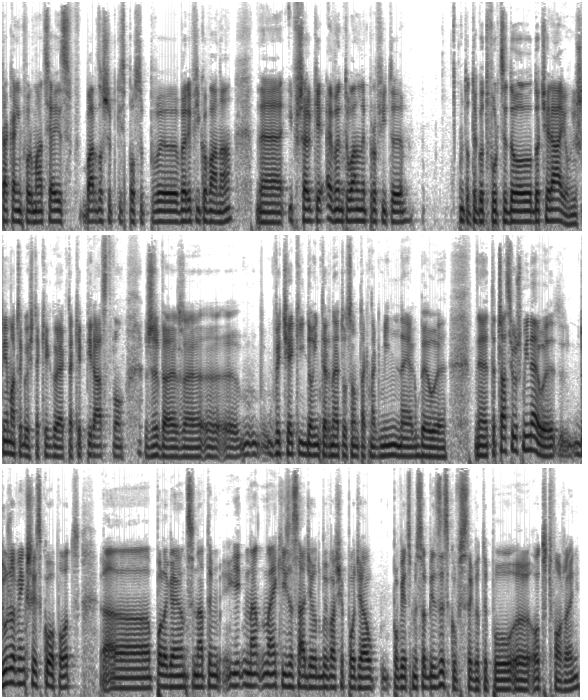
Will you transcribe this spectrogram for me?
taka informacja jest w bardzo szybki sposób e, weryfikowana i wszelkie ewentualne profity do tego twórcy do, docierają. Już nie ma czegoś takiego jak takie piractwo żywe, że e, e, wycieki do internetu są tak nagminne, jak były. E, te czasy już minęły. Dużo większy jest kłopot polegający na tym, na, na jakiej zasadzie odbywa się podział, powiedzmy sobie, zysków z tego typu odtworzeń.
